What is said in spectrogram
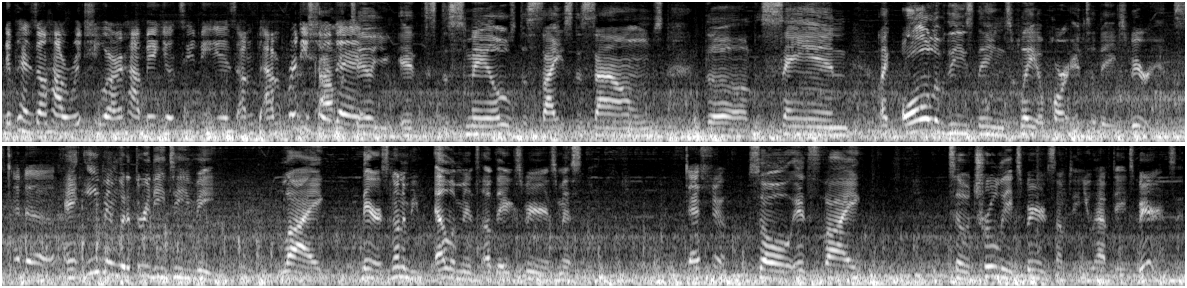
Depends on how rich you are and how big your TV is. I'm, I'm pretty sure that. I'm that. gonna tell you, it's the smells, the sights, the sounds, the the sand, like all of these things play a part into the experience. It does. And even with a 3D TV, like there's gonna be elements of the experience missing. That's true. So it's like to truly experience something, you have to experience it.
